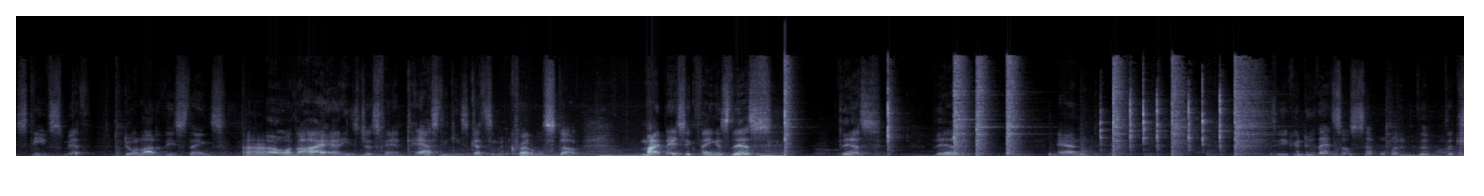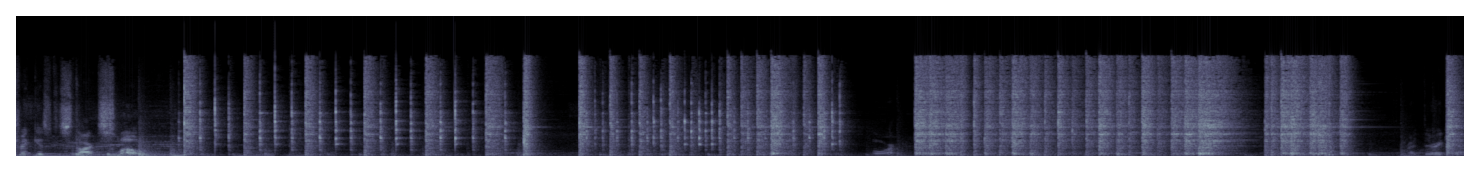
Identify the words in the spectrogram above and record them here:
Steve Smith do a lot of these things Uh-huh. uh, on the hi hat. He's just fantastic. He's got some incredible stuff. My basic thing is this, this, this, and so you can do that so simple, but the, the trick is to start slow. Or there.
